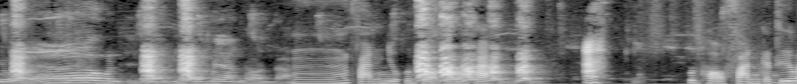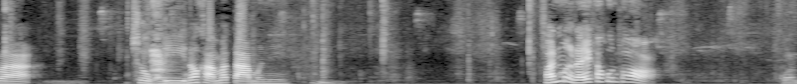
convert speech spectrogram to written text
ยู่แล้วมันสิแม่นที่บ่แม่นทอนน่ะอืมฝันอยู่คุณพ่อเป็นว่าค่ะอะคุณพ่อฝันก็ถือว่าโชคดีเนาะค่ะ มาตามมือนี้อืมฝันมือไรคะคุณพ่อควัน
